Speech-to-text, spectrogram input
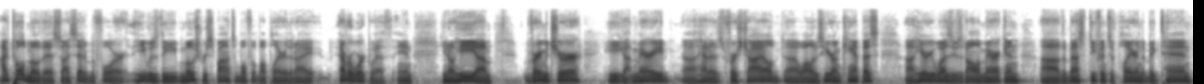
I've told Moe this, so I said it before. He was the most responsible football player that I ever worked with, and you know, he um, very mature. He got married, uh, had his first child uh, while he was here on campus. Uh, here he was; he was an All-American, uh, the best defensive player in the Big Ten.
